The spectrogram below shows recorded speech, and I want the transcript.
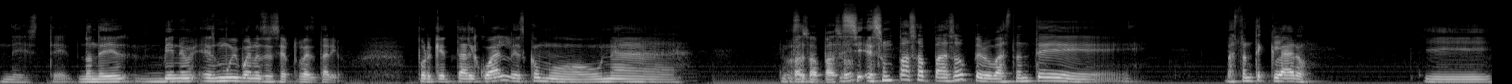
de este, donde viene, es muy bueno ese recetario. Porque tal cual es como una... Un paso sea, a paso. Sí, es un paso a paso, pero bastante... Bastante claro. Y...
